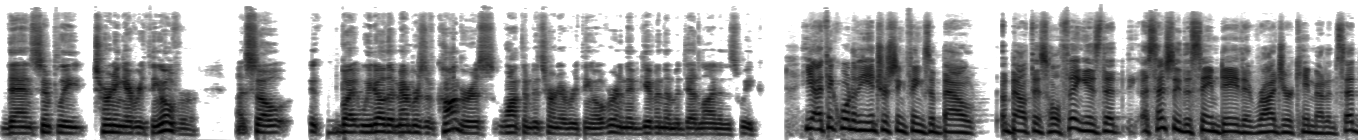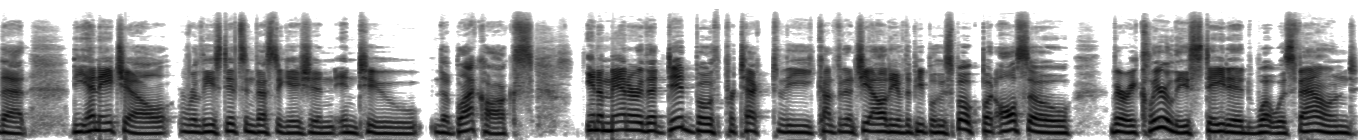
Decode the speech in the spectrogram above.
than simply turning everything over. Uh, so, but we know that members of Congress want them to turn everything over, and they've given them a deadline of this week. Yeah, I think one of the interesting things about about this whole thing is that essentially the same day that Roger came out and said that, the NHL released its investigation into the Blackhawks in a manner that did both protect the confidentiality of the people who spoke, but also very clearly stated what was found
